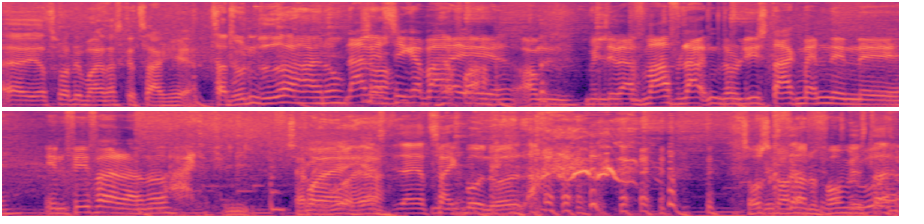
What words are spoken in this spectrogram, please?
Jeg tror, det er mig, der skal takke her. Tager du den videre, Heino? Nej, men jeg tænker bare, herfra? øh, om ville det være for meget for langt, når du lige stak manden en, øh, en fiffer eller noget? Ej, det er fint. Tag Prøv, jeg, jeg, jeg, jeg tager ikke mod noget. To sekunder, du får hvis der-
